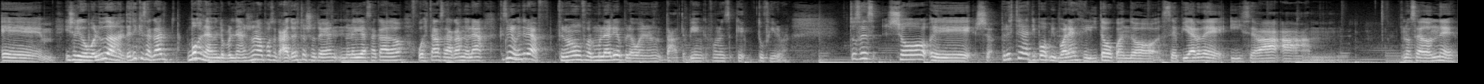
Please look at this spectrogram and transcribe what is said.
Em, y yo le digo, boluda, tenés que sacar vos la metropolitana, yo no la puedo sacar. A todo esto yo todavía no la había sacado o estaba sacándola. Que simplemente era firmar un formulario, pero bueno, te piden que, que tú firmas. Entonces eh, yo, Pero este era tipo mi pobre angelito cuando se pierde y se va a. Mm, no sé a dónde,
